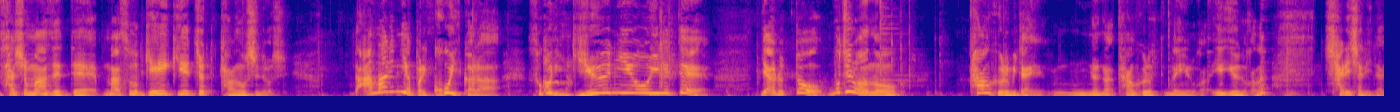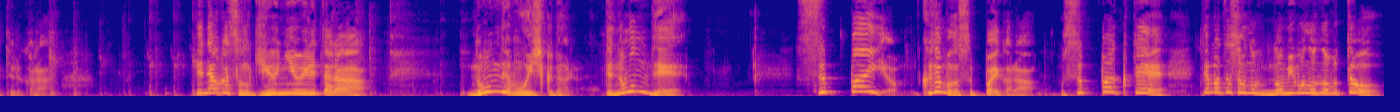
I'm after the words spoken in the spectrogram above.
最初混ぜて、まあその原液でちょっと楽しんでほしい。あまりにやっぱり濃いから、そこに牛乳を入れて、やると、もちろんあの、タンフルみたいに、なタンフルって何言うのか、言うのかな？シャリシャリになってるから。で、なおかつその牛乳を入れたら、飲んでも美味しくなる。で、飲んで、酸っぱい、果物酸っぱいから、酸っぱくて、で、またその飲み物飲むと、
